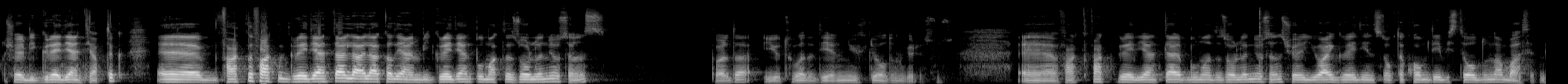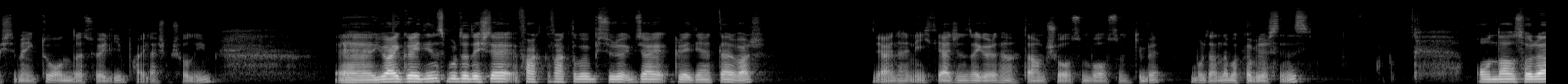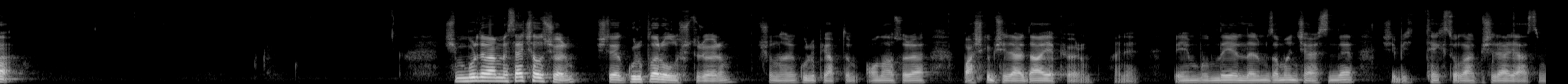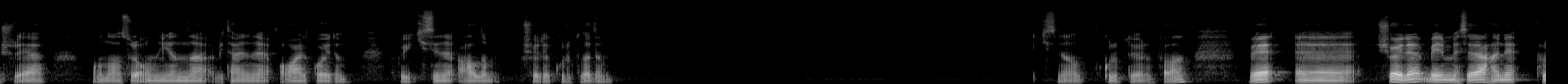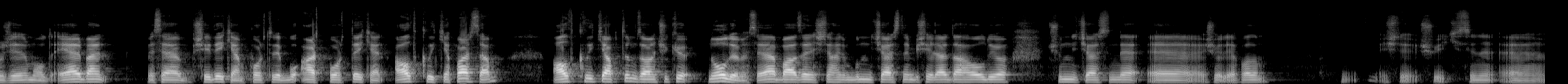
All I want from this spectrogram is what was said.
şöyle bir gradient yaptık. Ee, farklı farklı gradientlerle alakalı yani bir gradient bulmakta zorlanıyorsanız bu arada YouTube'a da diğerinin yüklü olduğunu görüyorsunuz. Ee, farklı farklı gradientler bulmada zorlanıyorsanız şöyle uigradients.com diye bir site olduğundan bahsetmiştim Enktu. Onu da söyleyeyim, paylaşmış olayım. Ee, UI Gradients burada da işte farklı farklı böyle bir sürü güzel gradientler var. Yani hani ihtiyacınıza göre ha, tamam şu olsun bu olsun gibi buradan da bakabilirsiniz. Ondan sonra Şimdi burada ben mesela çalışıyorum. İşte gruplar oluşturuyorum. Şunları grup yaptım. Ondan sonra başka bir şeyler daha yapıyorum. Hani benim bu layer'larım zaman içerisinde işte bir text olarak bir şeyler yazdım şuraya. Ondan sonra onun yanına bir tane oval koydum. Bu ikisini aldım. Şöyle grupladım. İkisini alıp grupluyorum falan. Ve e, şöyle benim mesela hani projelerim oldu. Eğer ben mesela şeydeyken portrede bu artboard'dayken alt klik yaparsam alt klik yaptığım zaman çünkü ne oluyor mesela bazen işte hani bunun içerisinde bir şeyler daha oluyor. Şunun içerisinde e, şöyle yapalım. İşte şu ikisini e,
